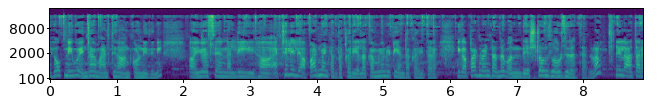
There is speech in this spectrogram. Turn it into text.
ಐ ಹೋಪ್ ನೀವು ಎಂಜಾಯ್ ಮಾಡ್ತೀರಾ ಅಂದ್ಕೊಂಡಿದ್ದೀನಿ ಯು ಎಸ್ ಎನಲ್ಲಿ ಆ್ಯಕ್ಚುಲಿ ಇಲ್ಲಿ ಅಪಾರ್ಟ್ಮೆಂಟ್ ಅಂತ ಕರಿಯಲ್ಲ, ಕಮ್ಯುನಿಟಿ ಅಂತ ಕರೀತಾರೆ. ಈಗ ಅಪಾರ್ಟ್ಮೆಂಟ್ ಅಂದರೆ ಒಂದು ಎಷ್ಟೊಂದು ಫ್ಲೋರ್ಸ್ ಇರುತ್ತೆ ಅಲ್ವಾ? ಇಲ್ಲಿ, ಆ ಥರ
